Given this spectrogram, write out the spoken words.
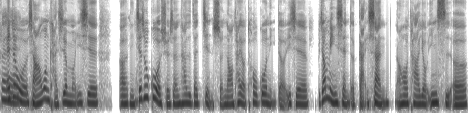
对哎，对我想要问凯西有没有一些呃，你接触过的学生，他是在健身，然后他有透过你的一些比较明显的改善，然后他有因此而。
